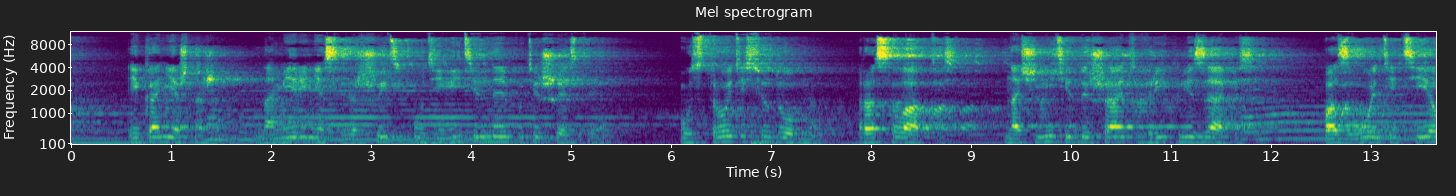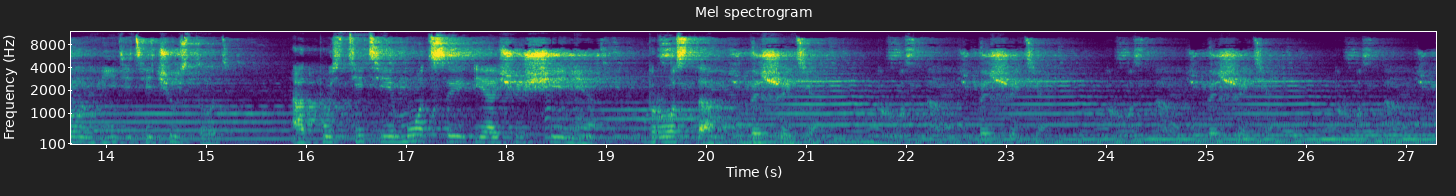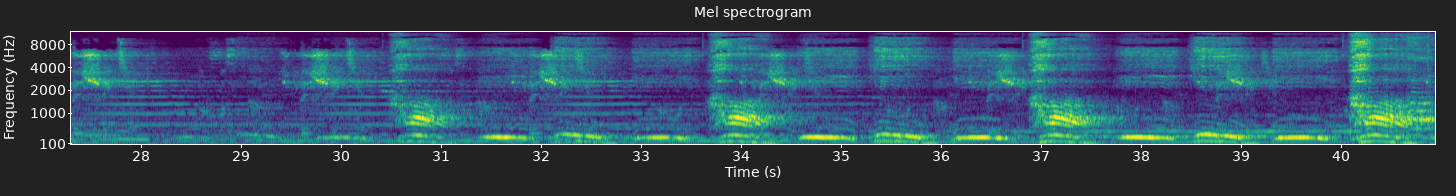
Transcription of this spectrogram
и, конечно же, намерение совершить удивительное путешествие. Устройтесь удобно, расслабьтесь, начните дышать в ритме записи, позвольте телу видеть и чувствовать, отпустите эмоции и ощущения, просто дышите, просто дышите. Дышите. Дышите. Дышите. Дышите. Дышите. Дышите.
